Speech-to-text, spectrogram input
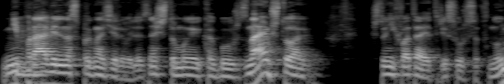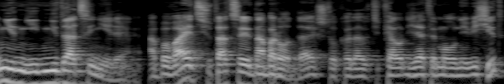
неправильно mm-hmm. спрогнозировали. Это значит, что мы как бы уже знаем, что что не хватает ресурсов, но не, не, недооценили. А бывает ситуация наоборот, да, что когда у тебя фиолетовая молния висит,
